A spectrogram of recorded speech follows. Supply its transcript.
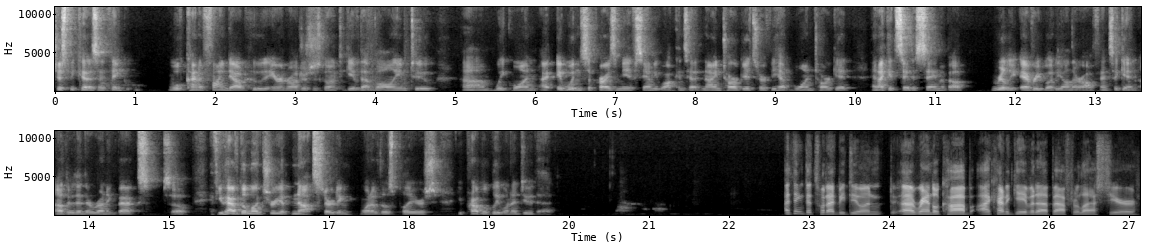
just because I think we'll kind of find out who Aaron Rodgers is going to give that volume to um, week one. I, it wouldn't surprise me if Sammy Watkins had nine targets or if he had one target. And I could say the same about really everybody on their offense again, other than their running backs. So if you have the luxury of not starting one of those players, you probably want to do that. I think that's what I'd be doing. Uh, Randall Cobb, I kind of gave it up after last year,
